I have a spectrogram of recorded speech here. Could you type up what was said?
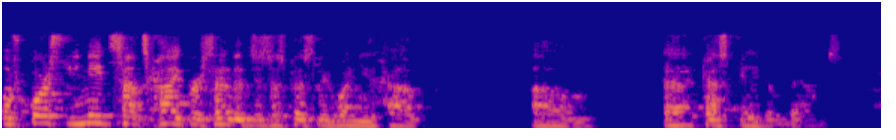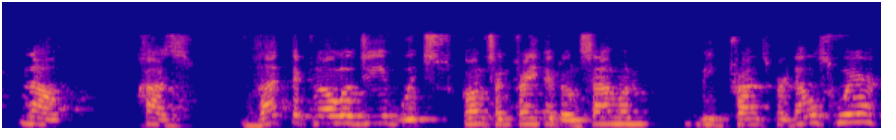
Of course, you need such high percentages, especially when you have um, a cascade of dams. Now, has that technology, which concentrated on salmon, been transferred elsewhere?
